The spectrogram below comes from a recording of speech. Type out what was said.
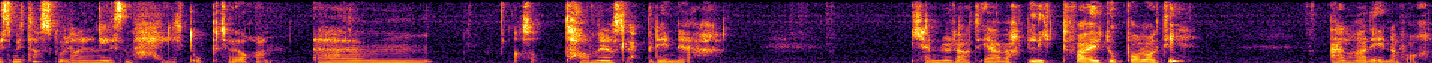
hvis vi tar skuldrene liksom helt opp til ørene um, Altså, tar vi og slipper de ned. Kjenner du da at jeg har vært litt for høyt oppe over lang tid? Eller er det innafor?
